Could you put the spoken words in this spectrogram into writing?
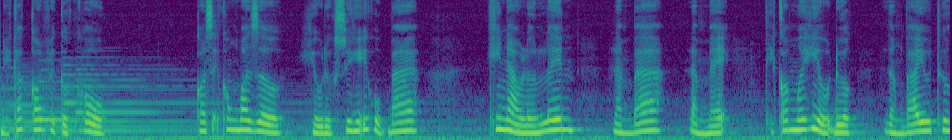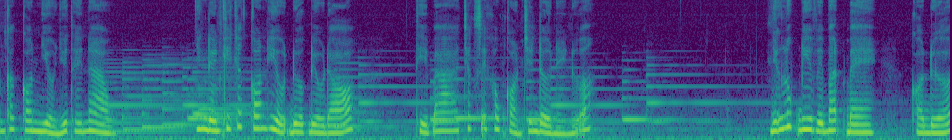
để các con phải cực khổ. Con sẽ không bao giờ hiểu được suy nghĩ của ba. Khi nào lớn lên, làm ba, làm mẹ thì con mới hiểu được rằng ba yêu thương các con nhiều như thế nào. Nhưng đến khi các con hiểu được điều đó, thì ba chắc sẽ không còn trên đời này nữa. Những lúc đi với bạn bè, có đứa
